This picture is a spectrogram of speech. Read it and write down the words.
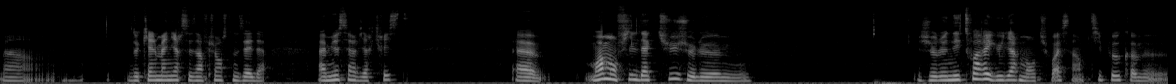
de quelle manière ces influences nous aident à, mieux servir Christ? Euh, moi, mon fil d'actu, je le, je le nettoie régulièrement. Tu vois, c'est un petit peu comme euh,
